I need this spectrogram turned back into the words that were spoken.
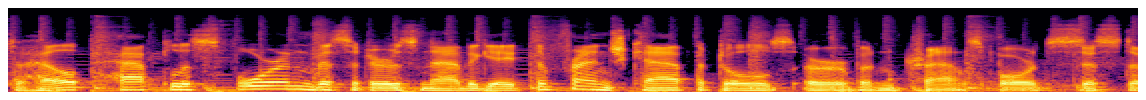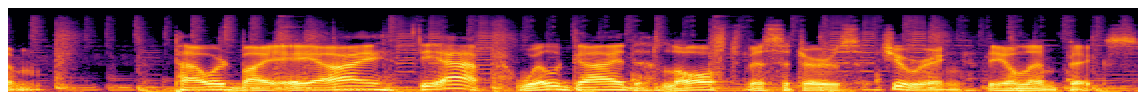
to help hapless foreign visitors navigate the French capital's urban transport system. Powered by AI, the app will guide lost visitors during the Olympics.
